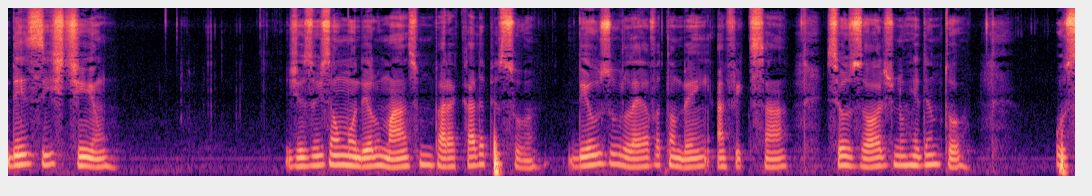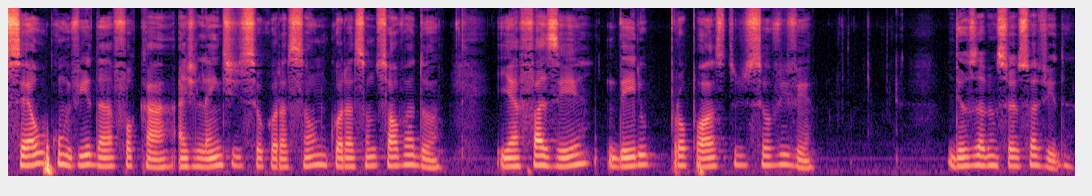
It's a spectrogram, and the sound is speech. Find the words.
desistiam. Jesus é um modelo máximo para cada pessoa. Deus o leva também a fixar seus olhos no Redentor. O céu o convida a focar as lentes de seu coração no coração do Salvador e a fazer dele o propósito de seu viver. Deus abençoe a sua vida.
